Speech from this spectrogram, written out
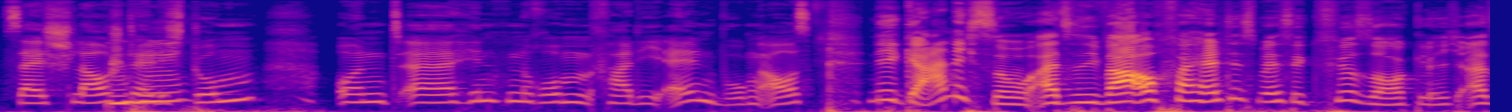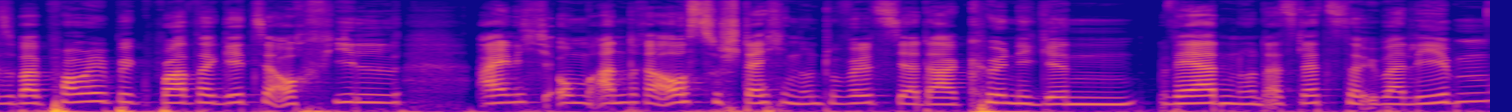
Sei schlau, stell mhm. dich dumm und äh, hintenrum fahr die Ellenbogen aus. Nee, gar nicht so. Also sie war auch verhältnismäßig fürsorglich. Also bei Promi Big Brother geht es ja auch viel eigentlich um andere auszustechen und du willst ja da Königin werden und als letzter überleben.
